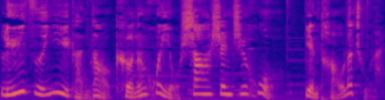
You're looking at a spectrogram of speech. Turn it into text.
驴子预感到可能会有杀身之祸，便逃了出来。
